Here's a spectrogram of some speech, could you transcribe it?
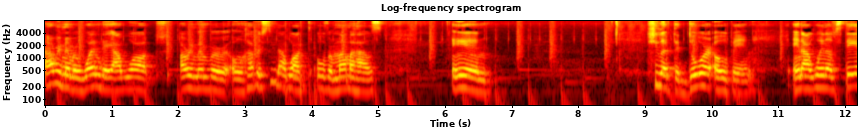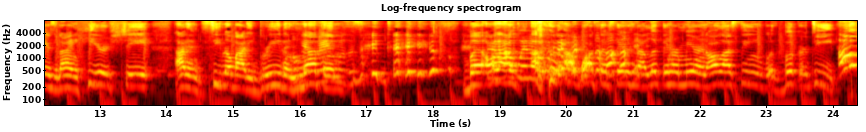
I remember one day I walked, I remember on Hubbard Street, I walked over Mama house and she left the door open and I went upstairs and I ain't hear shit. I didn't see nobody breathing, Okay, nothing. was the same day. But all I, I went there I walked upstairs and. I looked in her mirror and all I seen was Booker T. oh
